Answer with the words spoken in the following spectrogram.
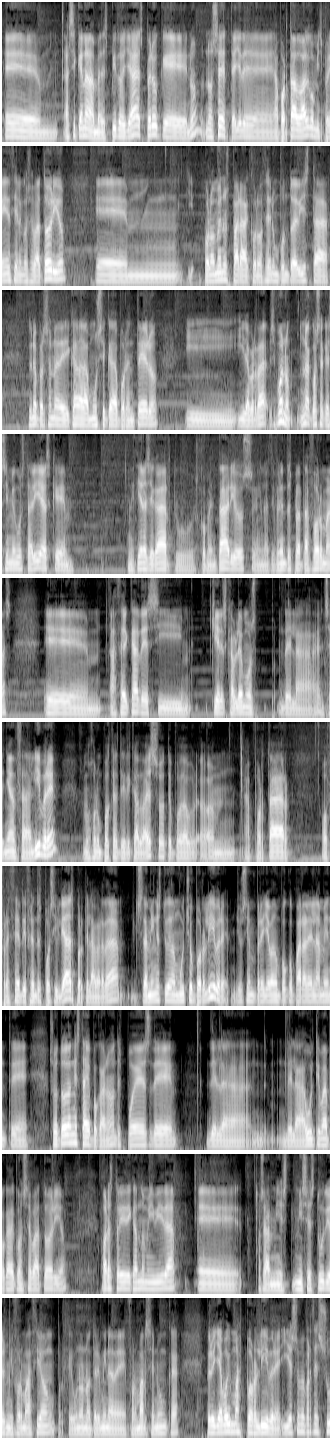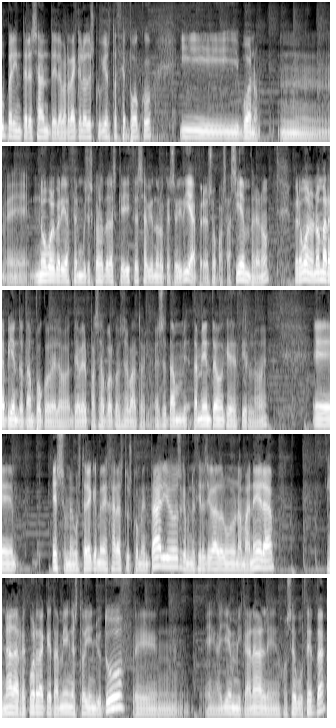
Eh, así que nada, me despido ya. Espero que, no, no sé, te haya aportado algo mi experiencia en el conservatorio. Eh, por lo menos para conocer un punto de vista de una persona dedicada a la música por entero. Y, la verdad, bueno, una cosa que sí me gustaría es que me hicieras llegar tus comentarios en las diferentes plataformas eh, acerca de si quieres que hablemos de la enseñanza libre. A lo mejor un podcast dedicado a eso, te puedo aportar ofrecer diferentes posibilidades, porque la verdad, también he estudiado mucho por libre. Yo siempre he llevado un poco paralelamente, sobre todo en esta época, ¿no? Después de, de, la, de la última época de conservatorio, ahora estoy dedicando mi vida, eh, o sea, mis, estudios, mi formación, porque uno no termina de formarse nunca, pero ya voy más por libre y eso me parece súper interesante. La verdad que lo he descubierto hace poco y, bueno, mmm, eh, no volvería a hacer muchas cosas de las que hice sabiendo lo que es hoy día, pero eso pasa siempre, ¿no? Pero bueno, no me arrepiento tampoco de, haber pasado por el conservatorio, eso tam también tengo que decirlo, ¿eh? ¿eh? Eso, me gustaría que me dejaras tus comentarios, que me lo hicieras llegar de alguna manera. Y nada, recuerda que también estoy en YouTube, allí en mi canal, en José Buceta.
